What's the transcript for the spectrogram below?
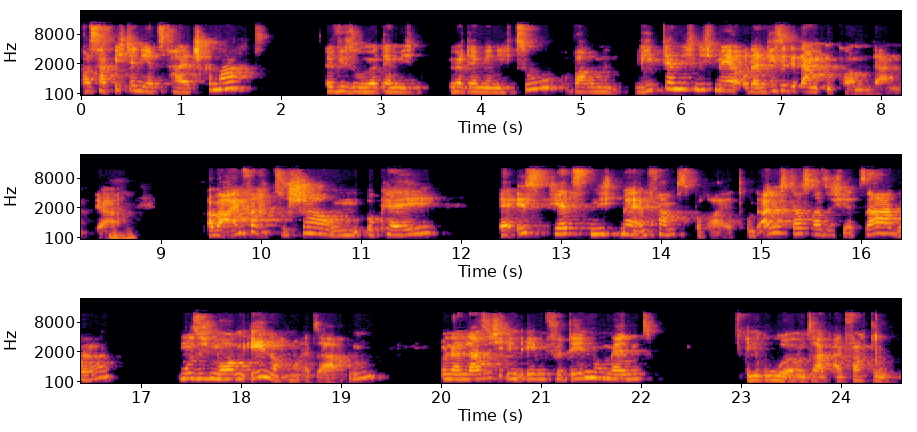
was habe ich denn jetzt falsch gemacht? Äh, wieso hört er mich, hört er mir nicht zu? Warum liebt er mich nicht mehr? Oder diese Gedanken kommen dann, ja. Mhm. Aber einfach zu schauen, okay, er ist jetzt nicht mehr empfangsbereit. Und alles das, was ich jetzt sage, muss ich morgen eh nochmal sagen. Und dann lasse ich ihn eben für den Moment in Ruhe und sage einfach, du,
